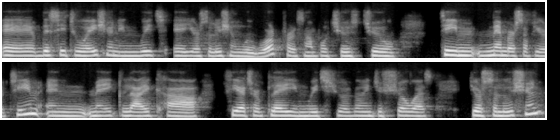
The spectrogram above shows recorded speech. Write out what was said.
uh, the situation in which uh, your solution will work. For example, choose two team members of your team and make like a theater play in which you're going to show us your solution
